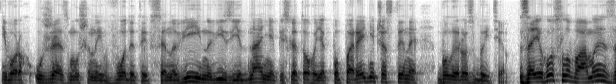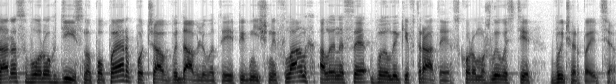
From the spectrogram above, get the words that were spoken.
і ворог уже змушений вводити все нові і нові з'єднання після того, як попередні частини були розбиті. За його словами, зараз ворог дійсно попер почав видати видавлювати північний фланг, але несе великі втрати. Скоро можливості вичерпаються.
